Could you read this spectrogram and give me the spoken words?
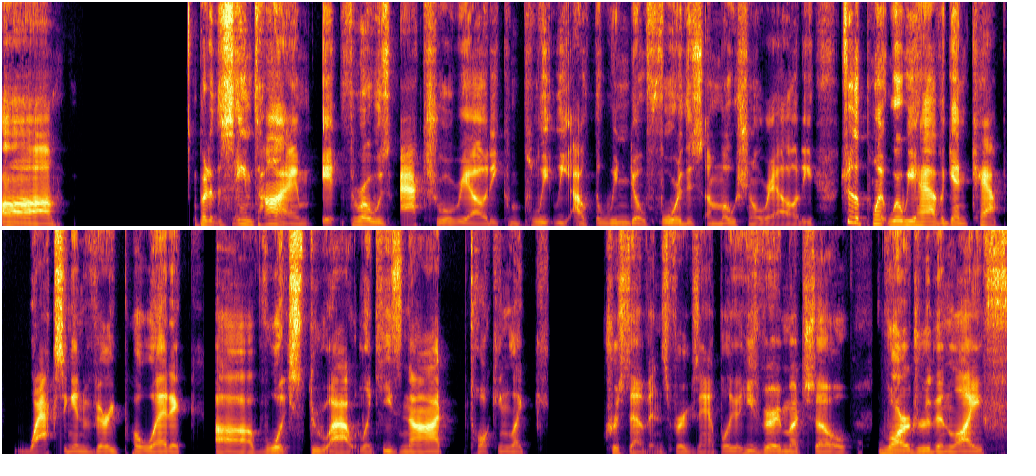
Uh but at the same time, it throws actual reality completely out the window for this emotional reality to the point where we have again Cap waxing in a very poetic uh voice throughout. Like he's not talking like Chris Evans, for example. He's very much so larger than life.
